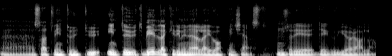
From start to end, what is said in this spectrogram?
Eh, så att vi inte, inte utbildar kriminella i vapentjänst. Mm. Så det, det gör alla.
